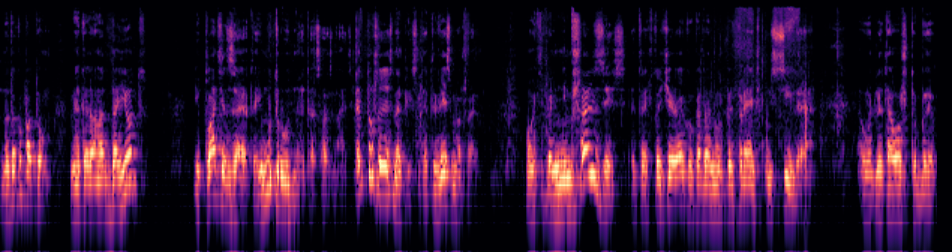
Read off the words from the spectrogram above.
Но только потом. Когда он отдает и платит за это, ему трудно это осознать. Это то, что здесь написано. Это весь Машаль. Вот теперь не мшаль здесь, это что человеку, когда нужно предпринять усилия вот, для того, чтобы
